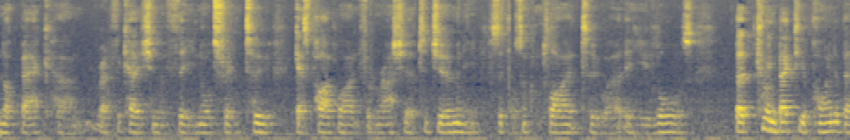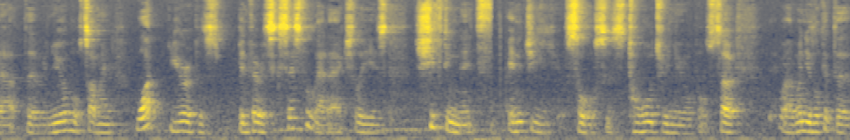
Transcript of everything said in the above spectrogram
knocked back um, ratification of the Nord Stream 2 gas pipeline from Russia to Germany because it wasn't compliant to uh, EU laws. But coming back to your point about the renewables, I mean, what Europe has been very successful at actually is shifting its energy sources towards renewables. So uh, when you look at the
